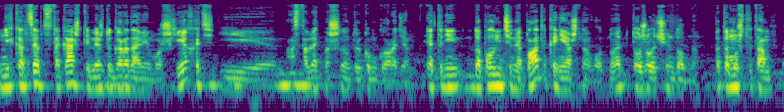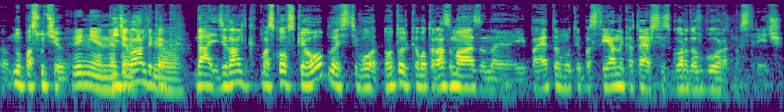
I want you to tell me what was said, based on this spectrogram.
у них концепция такая, что ты между городами можешь ехать и оставлять машину в другом городе. Это не дополнительная плата, конечно, вот, но это тоже очень удобно, потому что там, ну, по сути, Охрененно, Нидерланды как, да, Нидерланды как Московская область, вот, но только вот размазанная, и поэтому ты постоянно катаешься из города в город на встрече.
